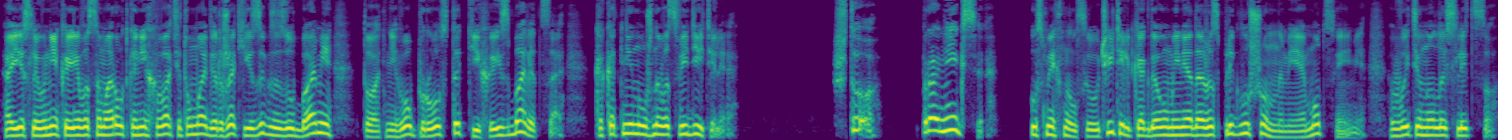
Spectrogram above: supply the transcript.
А если у некоего самородка не хватит ума держать язык за зубами, то от него просто тихо избавиться, как от ненужного свидетеля. «Что, проникся?» — усмехнулся учитель, когда у меня даже с приглушенными эмоциями вытянулось лицо.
